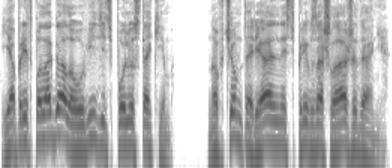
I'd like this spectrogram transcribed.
Я предполагала увидеть полюс таким, но в чем то реальность превзошла ожидания.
